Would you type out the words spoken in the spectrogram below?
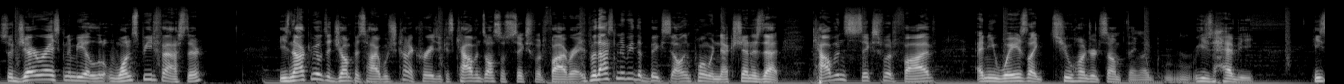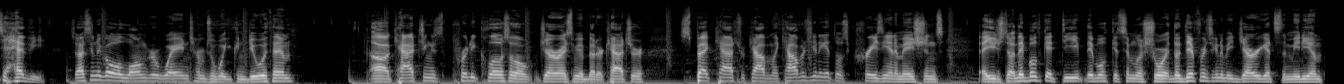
So Jerry Rice is going to be a little one speed faster. He's not going to be able to jump as high, which is kind of crazy because Calvin's also six foot five, right? But that's going to be the big selling point with next gen is that Calvin's six foot five and he weighs like 200 something. Like he's heavy. He's heavy. So that's going to go a longer way in terms of what you can do with him. Uh, catching is pretty close, although Jerry Rice to be a better catcher. Spec catch for Calvin. Like Calvin's going to get those crazy animations that you just don't. They both get deep. They both get similar short. The difference is going to be Jerry gets the medium.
